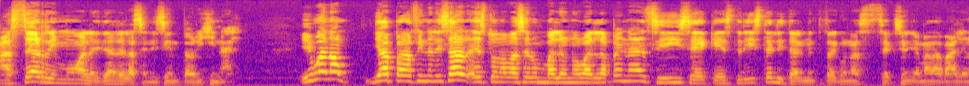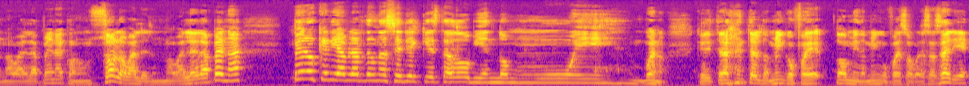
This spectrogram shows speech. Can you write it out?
acérrimo a la idea de la Cenicienta original. Y bueno, ya para finalizar, esto no va a ser un vale o no vale la pena. Sí sé que es triste, literalmente traigo una sección llamada vale o no vale la pena, con un solo vale o no vale la pena. Pero quería hablar de una serie que he estado viendo muy... Bueno, que literalmente el domingo fue... Todo mi domingo fue sobre esa serie.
